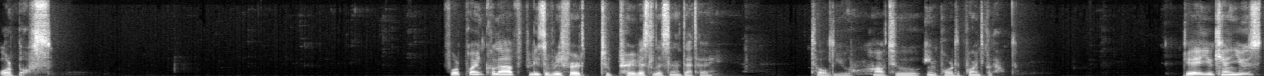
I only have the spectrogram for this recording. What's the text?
or both. For point cloud, please refer to previous lessons that I told you how to import the point cloud. Okay, you can use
